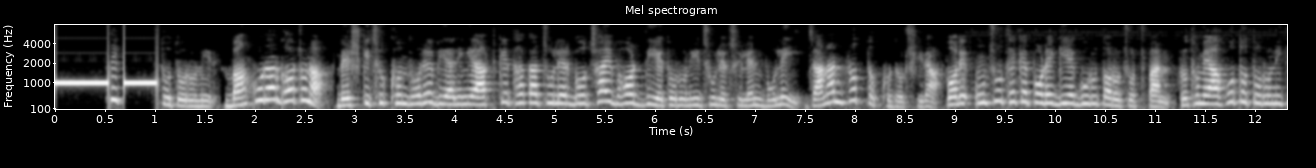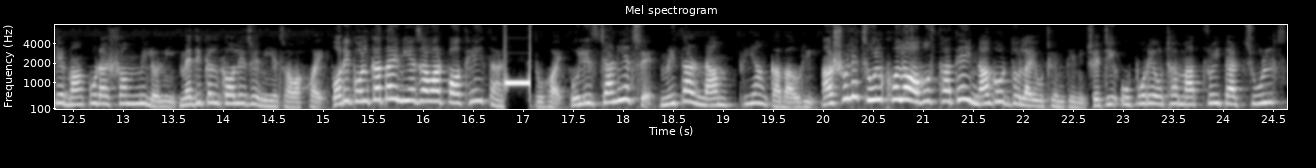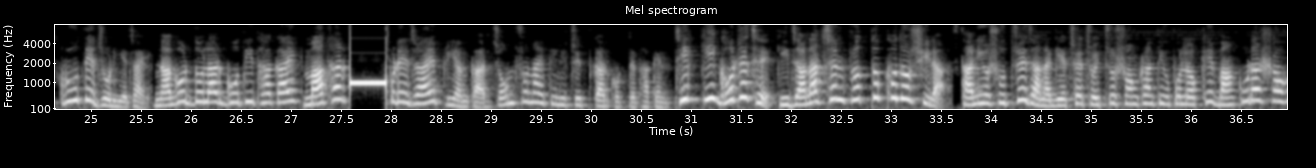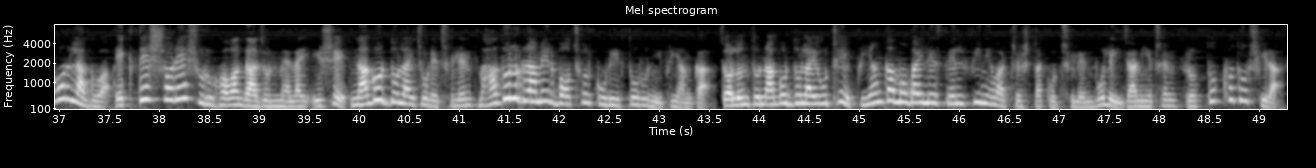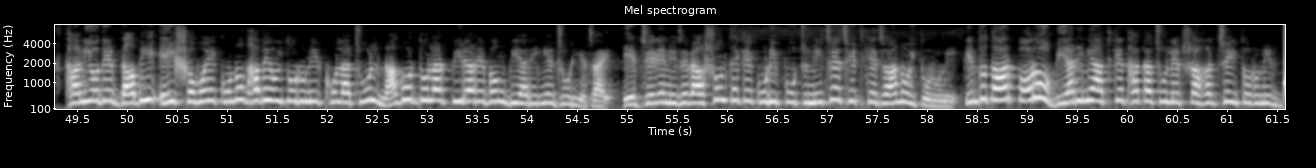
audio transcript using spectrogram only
তরুণীর। বাঁকুড়ার ঘটনা। বেশ কিছুক্ষণ ধরে বিয়ারিং এ আটকে থাকা চুলের গোছায় ভর দিয়ে তরুণী ঝুলেছিলেন বলেই জানান প্রত্যক্ষদর্শীরা। পরে উঁচু থেকে পড়ে গিয়ে গুরুতর চোট পান। প্রথমে আহত তরুণীকে বাঁকুড়া সম্মিলনী মেডিকেল কলেজে নিয়ে যাওয়া হয়। পরে কলকাতায় নিয়ে যাওয়ার পথেই তার হয়। পুলিশ জানিয়েছে, মৃতার নাম প্রিয়াঙ্কা বাউরি। আসলে চুল খোলা অবস্থাতেই নাগরদোলায় ওঠেন তিনি। সেটি উপরে ওঠা মাত্রই তার চুল স্ক্রুতে জড়িয়ে যায়। নাগরদোলার গতি থাকায় মাথার পড়ে যায় প্রিয়াঙ্কার। যন্ত্রণায় তিনি চিৎকার করতে থাকেন। ঠিক কি ঘটেছে? কি জানাচ্ছেন প্রত্যক্ষদর্শীরা? স্থানীয় সূত্রে জানা গিয়েছে, চৈত্র সংক্রান্তি উপলক্ষে বাঁকুড়া শহর লাগোয়া একতেশ্বরে শুরু হওয়া গাজন মেলায় এসে নাগরদোলায় চড়েছিলেন ভাদুল গ্রামের বছর কুড়ির তরুণী প্রিয়াঙ্কা। চলন্ত নাগরদোলায় উঠে প্রিয়াঙ্কা মোবাইলে সেলফি নেওয়ার চেষ্টা করছিলেন বলেই জানিয়েছেন প্রত্যক্ষদর্শীরা। স্থানীয়দের দাবি, এই সময়ে কোনোভাবে ওই তরুণীর খোলা চুল নাগরদোলার পিলার এবং বিয়ারিং এ জড়িয়ে যায়। এর জেরে নিজের আসন থেকে কুড়ি ফুট নিচে ছিটকে যান ওই তরুণী। কিন্তু তারপরও বিয়ারিং এ আটকে থাকা চুলের সাহায্যেই তরুণীর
